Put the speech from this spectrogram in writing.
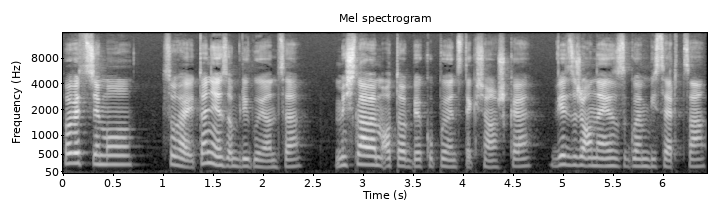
powiedzcie mu: Słuchaj, to nie jest obligujące. Myślałem o tobie kupując tę książkę. Wiedz, że ona jest z głębi serca.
